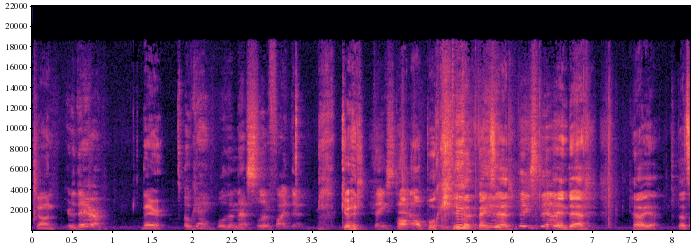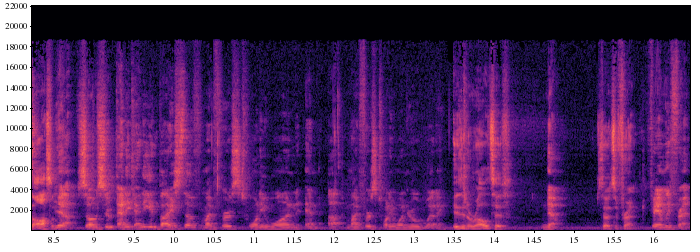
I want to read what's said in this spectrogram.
Done. you're there. There. Okay, well then that's solidified then. Good. Thanks, I'll, Dad. I'll book you. Thanks, Ed. Thanks, Dad. And Dad. Hell yeah. That's awesome. Yeah, so I'm super. Any any advice though for my first 21 and uh, my first 21 year old wedding? Is it a relative? No, So it's a friend, family friend.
